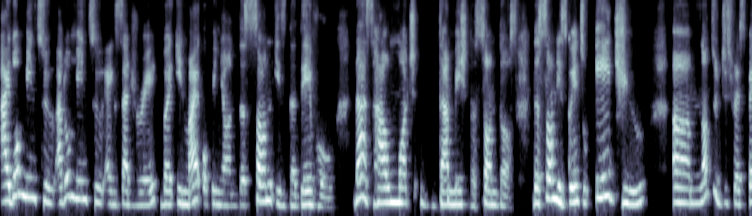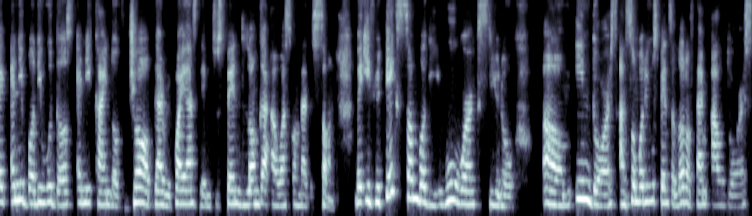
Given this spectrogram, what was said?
I don't mean to, I don't mean to exaggerate, but in my opinion, the sun is the devil. That's how much damage the sun does. The sun is going to age you, um, not to disrespect anybody who does any kind of job that requires them to spend longer hours under the sun. But if you take somebody who works, you know, um, indoors and somebody who spends a lot of time outdoors,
